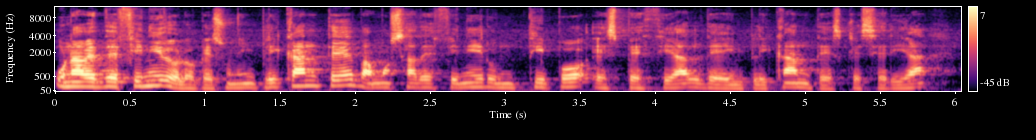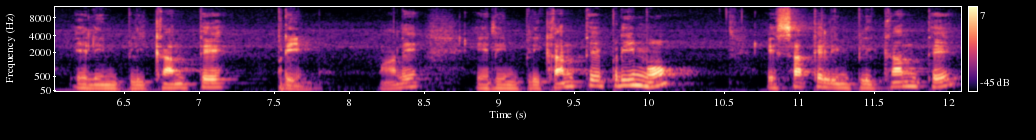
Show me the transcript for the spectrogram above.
Una vez definido lo que es un implicante, vamos a definir un tipo especial de implicantes, que sería el implicante primo. El implicante primo es aquel implicante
